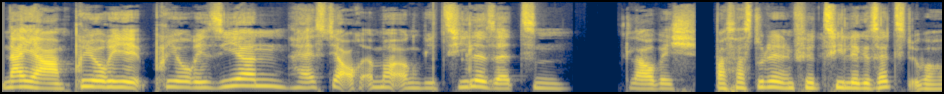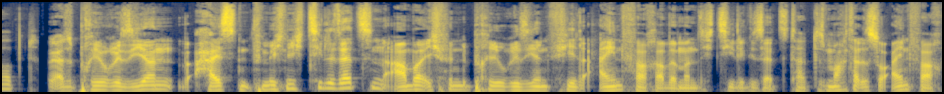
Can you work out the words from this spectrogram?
Naja, priori priorisieren heißt ja auch immer irgendwie Ziele setzen, glaube ich. Was hast du denn für Ziele gesetzt überhaupt? Also priorisieren heißt für mich nicht Ziele setzen, aber ich finde priorisieren viel einfacher, wenn man sich Ziele gesetzt hat. Das macht alles so einfach.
